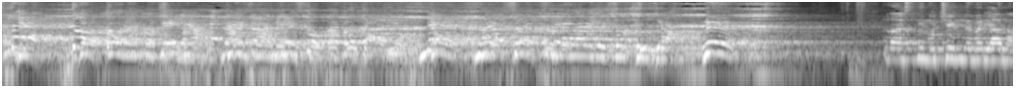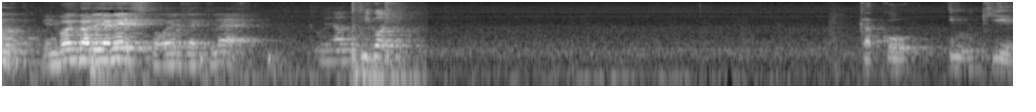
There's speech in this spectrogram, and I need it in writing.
Ne počenja, naj za me stopa kot dalje. Ne, naj v srcu ne najde sočutja. Ne! Lastnim očem ne verjamem. In vendar je res, to je dekle. To je Antigon. Kako in kje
